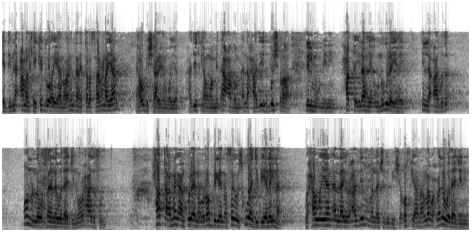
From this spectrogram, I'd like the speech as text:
kadibna camalkay ka go'ayaan oo arrintan ay tala saaranayaan ha u bishaaraynin weeyaan. Xadiidkan waa min acdam alaxaadiid bushra lilmu'miniin. Xaqa ilaahay uu nagu leeyahay in la caabudo oona la waxba lala wadaajin waa wax aad u fudud xaqa annaga aan ku leenahay rabbigeenna isagoo isku waajib yeelayna weeyaan an laa yucadibu man laa yushrika bihi shay. Qofkii aan alla waxba la wadaajinin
